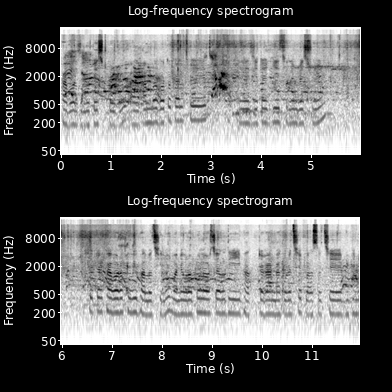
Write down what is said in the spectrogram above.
খাবারগুলো টেস্ট করব। আর আমরা গতকালকে যেটা গিয়েছিলাম রেস্টুরেন্ট সেটার খাবারও খুবই ভালো ছিল। মানে ওরা পোলাওর চাল দিয়ে এই ভাতটা রান্না করেছে প্লাস হচ্ছে বিভিন্ন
